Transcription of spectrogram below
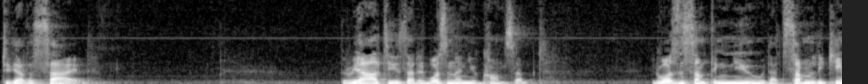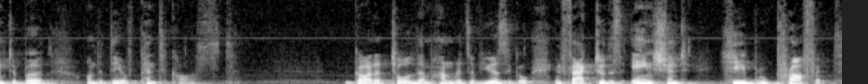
to the other side. The reality is that it wasn't a new concept. It wasn't something new that suddenly came to birth on the day of Pentecost. God had told them hundreds of years ago. In fact, to this ancient Hebrew prophet,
